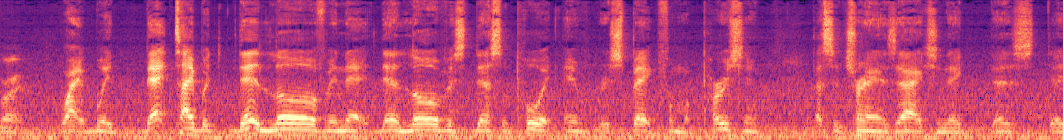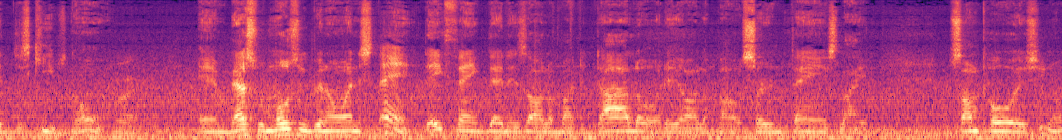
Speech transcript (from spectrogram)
Right. Right but that type of that love and that that love is that support and respect from a person that's a transaction that that's that just keeps going Right. and that's what most people don't understand they think that it's all about the dollar or they all about certain things like some poets you know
